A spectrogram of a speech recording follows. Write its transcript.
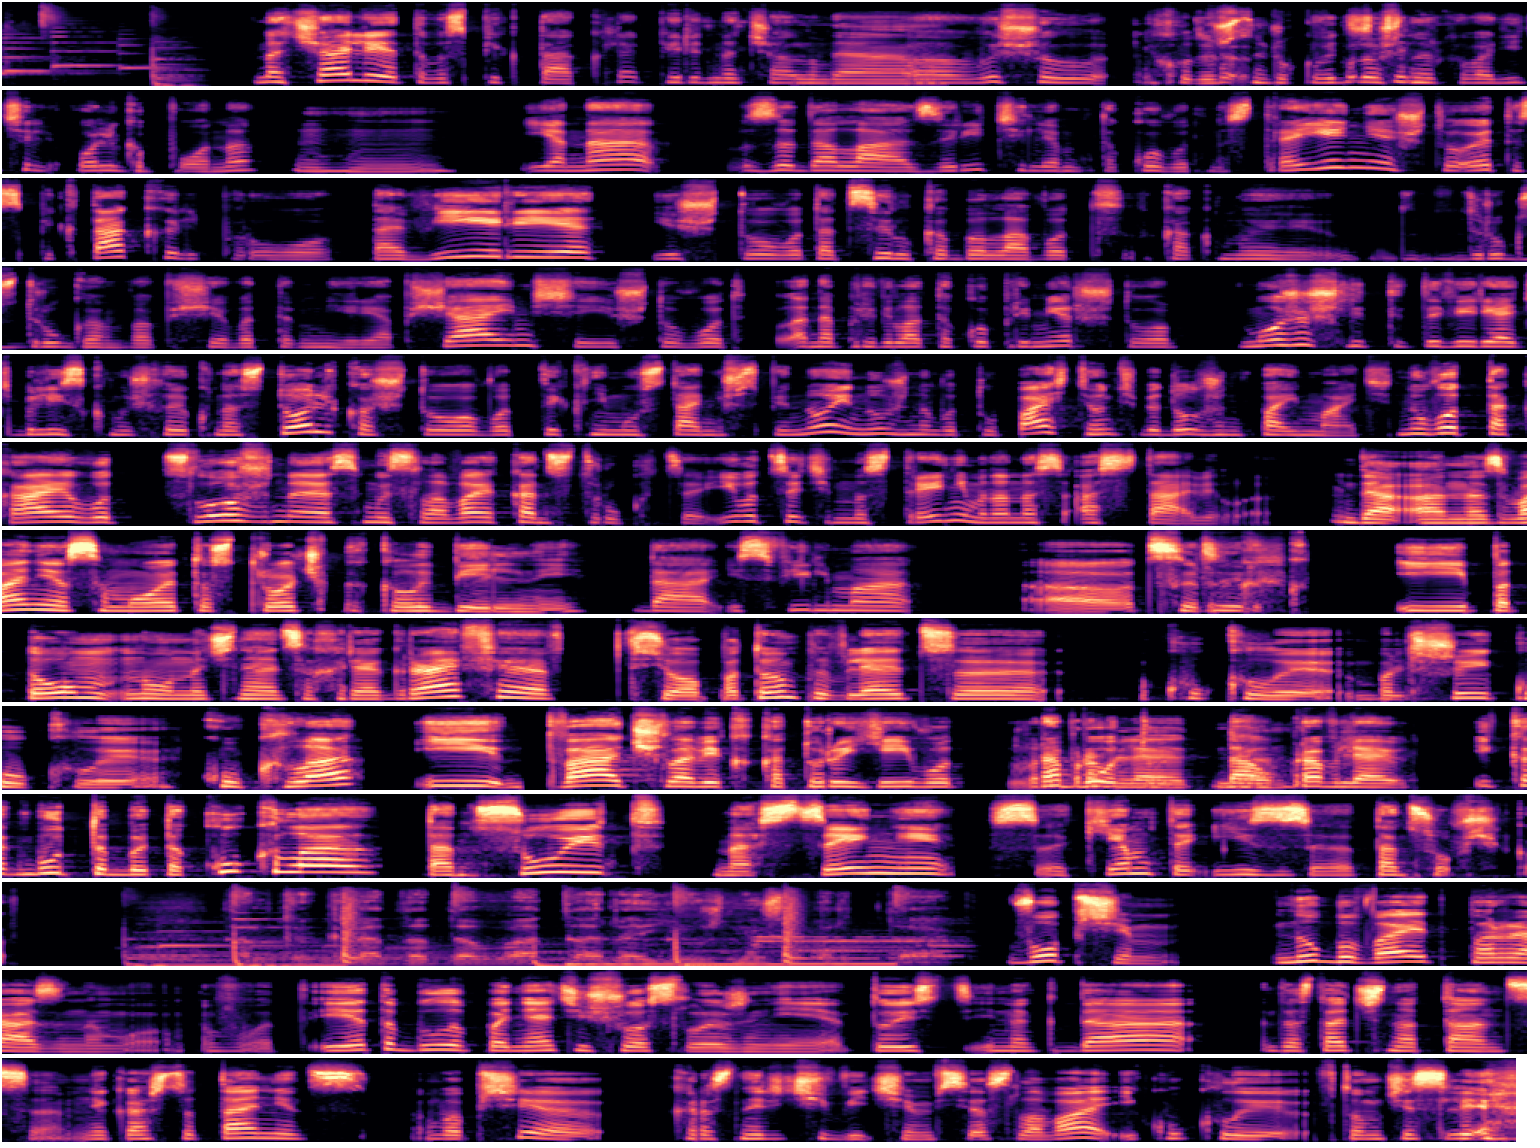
В начале этого спектакля, перед началом, Да. э, вышел Художественный руководитель. художественный руководитель Ольга Пона, Мгм. И она задала зрителям такое вот настроение, что это спектакль про доверие, и что вот отсылка была вот как мы друг с другом вообще в этом мире общаемся, и что вот она привела такой пример, что можешь ли ты доверять близкому человеку настолько, что вот ты к нему станешь спиной, и нужно вот упасть, и он тебя должен поймать. Ну вот такая вот сложная смысловая конструкция. И вот с этим настроением она нас оставила. Да, а название само это строчка колыбельный. Да, из фильма А, цирк. «Цирк». И потом, ну, начинается хореография, все, а потом появляются куклы, большие куклы. кукла и два человека, которые ей вот работают, Управляют, да, да. управляют. И как будто бы эта кукла танцует на сцене с кем-то из э, танцовщиков. Танкограда Южный Спартак. В общем, ну, бывает по-разному. Вот. И это было понять еще сложнее. То есть иногда достаточно танца. Мне кажется, танец вообще красноречивее, чем все слова, и куклы в том числе.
